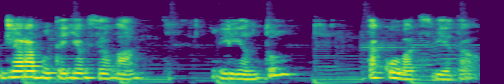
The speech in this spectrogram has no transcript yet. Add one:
Для работы я взяла ленту такого цвета,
